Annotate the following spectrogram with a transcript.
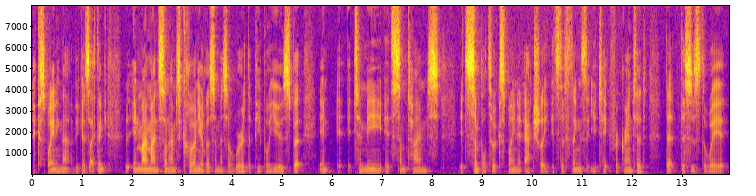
explaining that because I think in my mind sometimes colonialism is a word that people use, but in it, to me it's sometimes it's simple to explain it. Actually, it's the things that you take for granted that this is the way it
